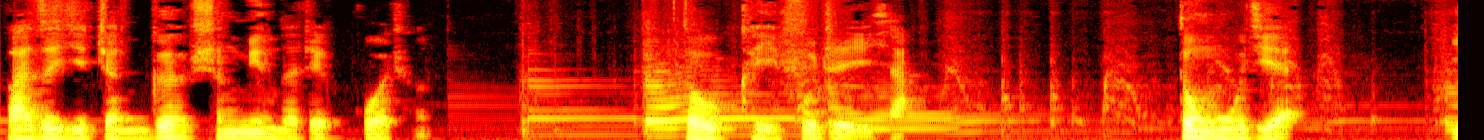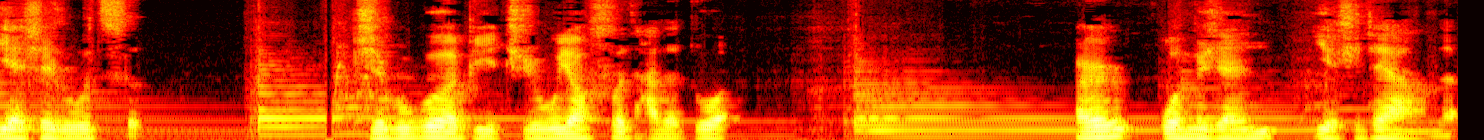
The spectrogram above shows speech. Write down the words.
把自己整个生命的这个过程都可以复制一下。动物界也是如此，只不过比植物要复杂的多，而我们人也是这样的。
